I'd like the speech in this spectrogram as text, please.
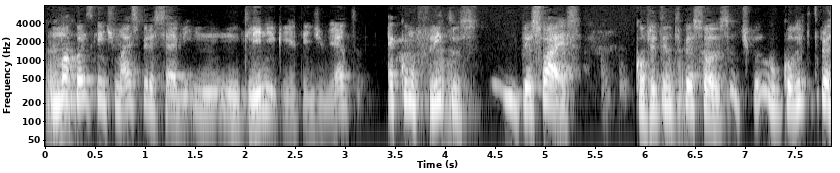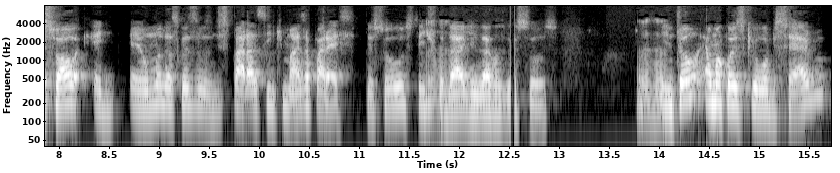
Uhum. Uma coisa que a gente mais percebe em, em clínica, em atendimento, é conflitos uhum. pessoais. Conflito entre uhum. pessoas. Tipo, o conflito pessoal é, é uma das coisas disparadas assim, que mais aparece. Pessoas têm uhum. dificuldade de lidar com as pessoas. Uhum. Então, é uma coisa que eu observo,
